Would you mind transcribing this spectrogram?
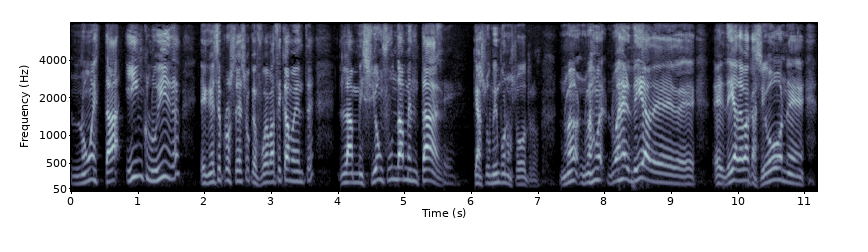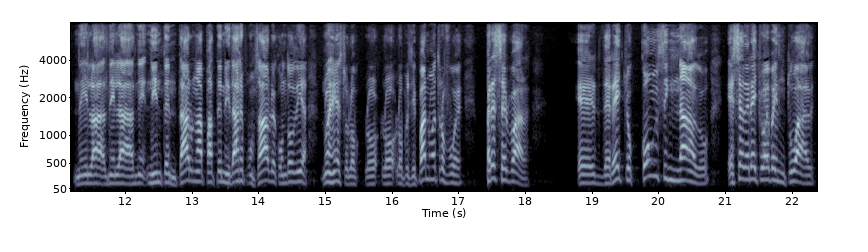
no está incluida en ese proceso que fue básicamente la misión fundamental que asumimos nosotros. No, es, el día de, el día de vacaciones, ni, la, ni, la, ni, intentar una paternidad responsable con dos días. No es eso. Lo, lo, principal nuestro fue preservar el derecho consignado, ese derecho eventual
